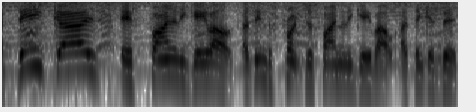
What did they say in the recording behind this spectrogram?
I think, guys, it finally gave out. I think the front just finally gave out. I think it did.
